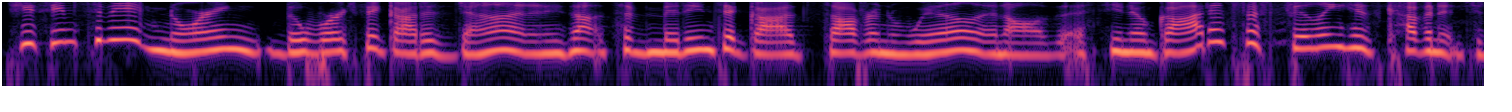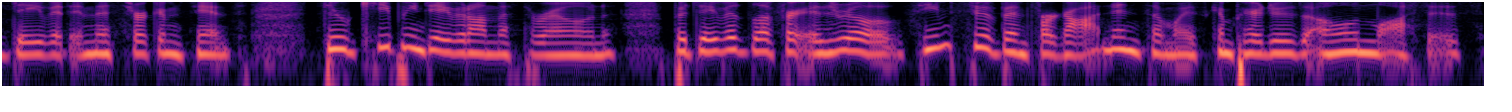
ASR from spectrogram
he seems to be ignoring the work that God has done and he's not submitting to God's sovereign will in all of this. You know, God is fulfilling his covenant to David in this circumstance through keeping David on the throne. But David's love for Israel seems to have been forgotten in some ways compared to his own losses,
